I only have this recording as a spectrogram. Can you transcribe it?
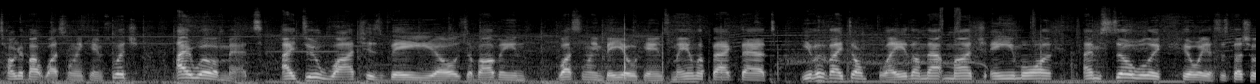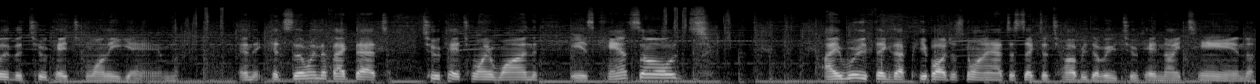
talking about wrestling games, which I will admit, I do watch his videos involving wrestling video games, mainly the fact that even if I don't play them that much anymore, I'm still really curious, especially the 2K20 game. And considering the fact that 2K21 is cancelled, I really think that people are just going to have to stick to WWE 2K19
